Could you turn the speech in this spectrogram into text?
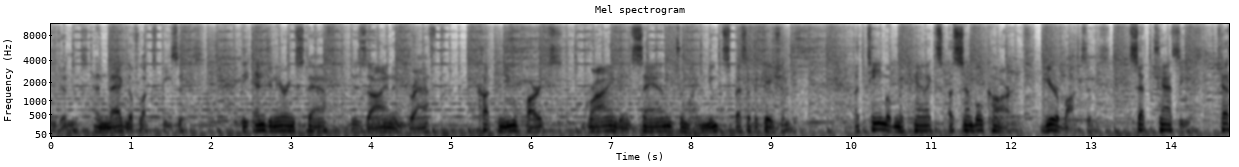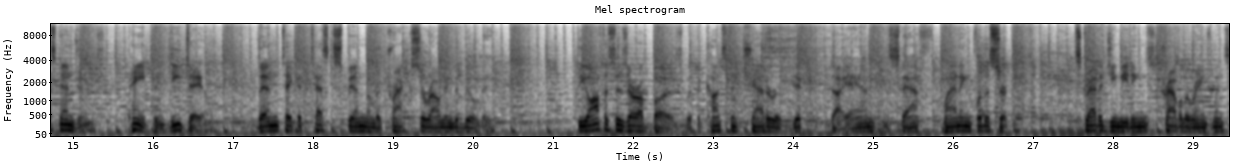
engines, and Magnaflux pieces. The engineering staff design and draft, cut new parts, grind and sand to minute specifications. A team of mechanics assemble cars, gearboxes, set chassis, test engines, paint and detail, then take a test spin on the track surrounding the building. The offices are abuzz with the constant chatter of Dick, Diane, and staff planning for the circuit. Strategy meetings, travel arrangements,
